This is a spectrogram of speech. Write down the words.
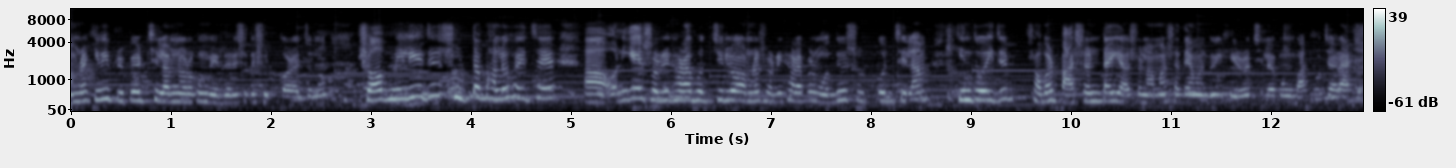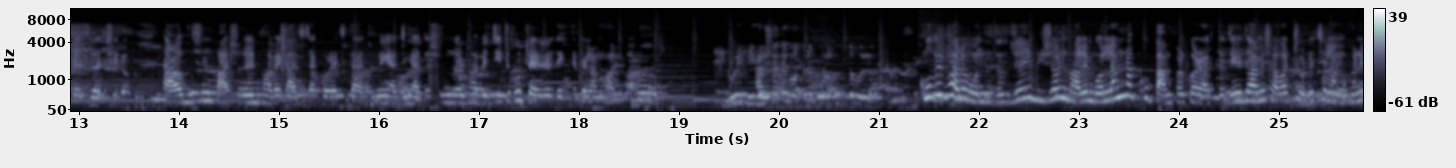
আমরা কেউই প্রিপেয়ার ছিলাম না ওরকম ওয়েদারের সাথে শ্যুট করার জন্য। সব মিলিয়ে যে শ্যুটটা ভালো হয়েছে অনেকের শরীর খারাপ হচ্ছিল, আমরা শরীর খারাপের মধ্যেও শ্যুট করছিলাম, কিন্তু ওই যে সবার প্যাশনটাই আসলে, আমার সাথে আমার দুই হিরো ছিল এবং বাকি যারা অ্যাক্টার্সরা ছিল, তারাও ভীষণ প্যাশনেট ভাবে কাজটা করেছে, তার জন্যই আজকে এত সুন্দরভাবে যেটুকু ট্রেলার দেখতে পেলাম ভালো। খুবই ভালো বন্ধুত্ব। যদি ভীষণ ভালো বললাম না খুব প্যাম্পার করে রাখতো যেহেতু আমি সবার ছোট ছিলাম ওখানে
